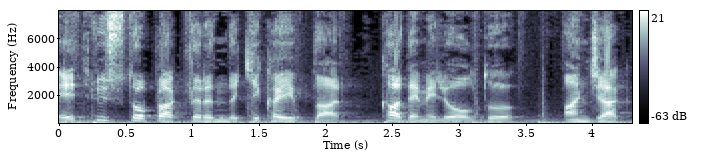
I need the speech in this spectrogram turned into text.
Etrüsk topraklarındaki kayıplar kademeli oldu. Ancak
